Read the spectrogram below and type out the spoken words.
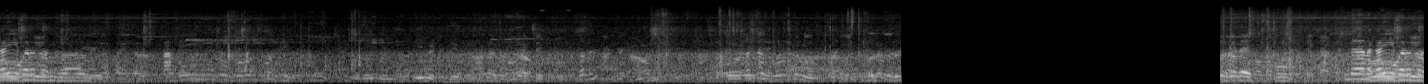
ಕೈ ಬರುತ್ತೆ ಕೈ ಬರುತ್ತೆ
